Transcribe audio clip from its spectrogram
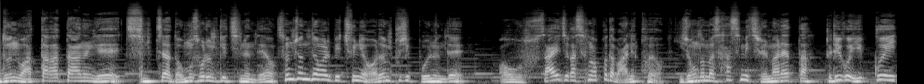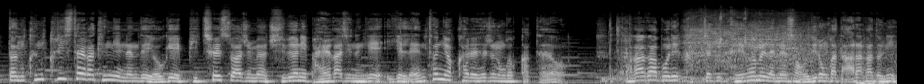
눈 왔다 갔다 하는 게 진짜 너무 소름 끼치는데요. 손전등을 비추니 어렴풋이 보이는데 어우 사이즈가 생각보다 많이 커요. 이 정도면 사슴이 질만했다. 그리고 입구에 있던 큰 크리스탈 같은 게 있는데 여기에 빛을 쏴주면 주변이 밝아지는 게 이게 랜턴 역할을 해주는 것 같아요. 다가가 보니 갑자기 굉음을 내면서 어디론가 날아가더니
